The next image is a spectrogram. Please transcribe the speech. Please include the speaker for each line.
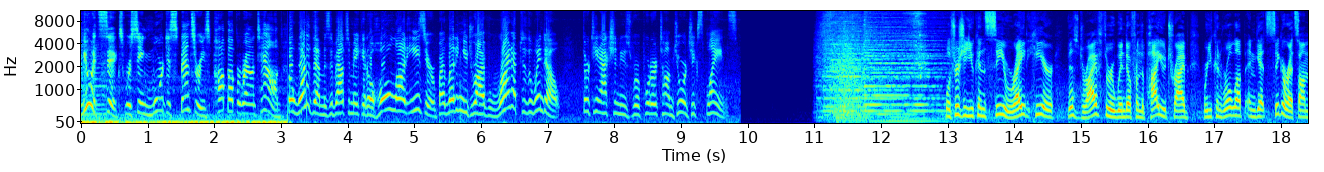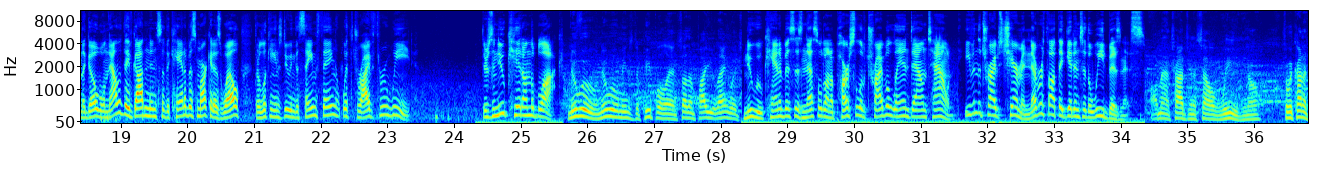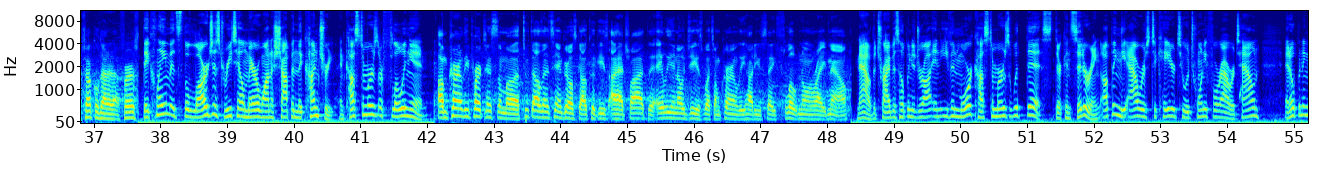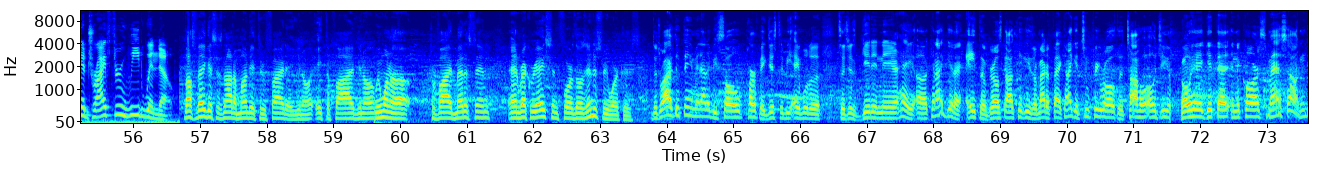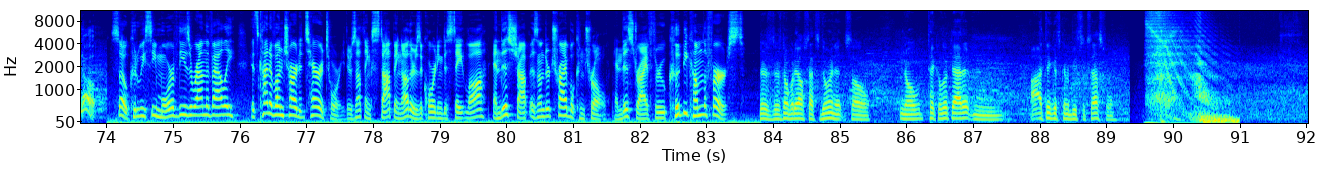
Speaker 1: New at 6, we're seeing more dispensaries pop up around town, but one of them is about to make it a whole lot easier by letting you drive right up to the window. 13 Action News reporter Tom George explains.
Speaker 2: Well, Trisha, you can see right here this drive-through window from the Paiute tribe where you can roll up and get cigarettes on the go. Well, now that they've gotten into the cannabis market as well, they're looking into doing the same thing with drive-through weed. There's a new kid on the block.
Speaker 3: Nuwu. Nuwu means the people in Southern Paiute language.
Speaker 2: Nuwu Cannabis is nestled on a parcel of tribal land downtown. Even the tribe's chairman never thought they'd get into the weed business.
Speaker 3: Oh man, the tribe's gonna sell weed, you know? So we kind of chuckled at it at first.
Speaker 2: They claim it's the largest retail marijuana shop in the country, and customers are flowing in.
Speaker 4: I'm currently purchasing some uh, 2010 Girl Scout cookies. I had tried the Alien OG, is what I'm currently, how do you say, floating on right now.
Speaker 2: Now, the tribe is hoping to draw in even more customers with this. They're considering upping the hours to cater to a 24 hour town and opening a drive through weed window.
Speaker 3: Las Vegas is not a Monday through Friday, you know, 8 to 5, you know. We want to provide medicine and recreation for those industry workers.
Speaker 4: The drive-through thing, man, that'd be so perfect just to be able to, to just get in there. Hey, uh, can I get an eighth of Girl Scout cookies? Or matter of fact, can I get two pre-rolls of Tahoe OG? Go ahead, get that in the car, smash out, and go.
Speaker 2: So, could we see more of these around the valley? It's kind of uncharted territory. There's nothing stopping others according to state law, and this shop is under tribal control. And this drive-through could become the first.
Speaker 3: There's, there's nobody else that's doing it, so, you know, take a look at it, and I think it's going to be successful.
